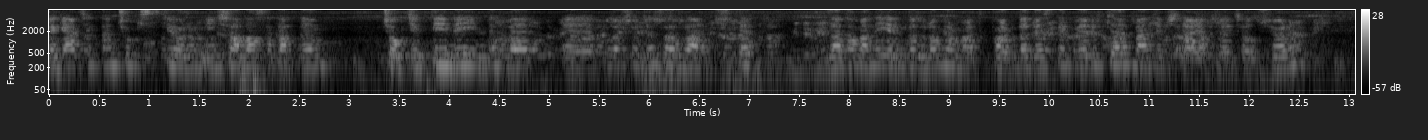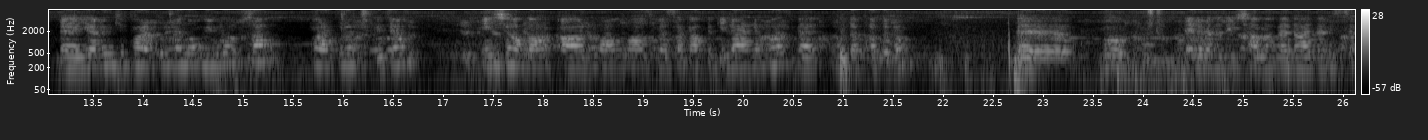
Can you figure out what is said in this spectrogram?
ve gerçekten çok istiyorum. İnşallah sakatlığım çok ciddi değildir ve e, Ulaş Hoca söz vermişti. Zaten ben de yerimde duramıyorum artık parkurda destek verirken ben de bir şeyler yapmaya çalışıyorum. E, yarınki parkur bana uygunsa parkura çıkacağım. İnşallah ağrım olmaz ve sakatlık ilerlemez ve burada kalırım. Ee, bu elemede de inşallah veda eden isim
